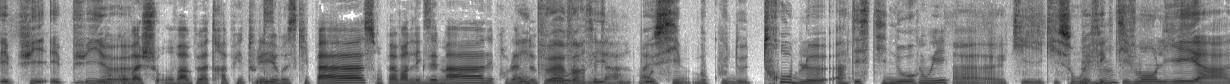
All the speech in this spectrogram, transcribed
Et puis et puis on va on va un peu attraper tous les virus qui passent. On peut avoir de l'eczéma, des problèmes de peau, peut avoir aussi beaucoup de troubles intestinaux qui, qui sont. Effectivement liés à,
